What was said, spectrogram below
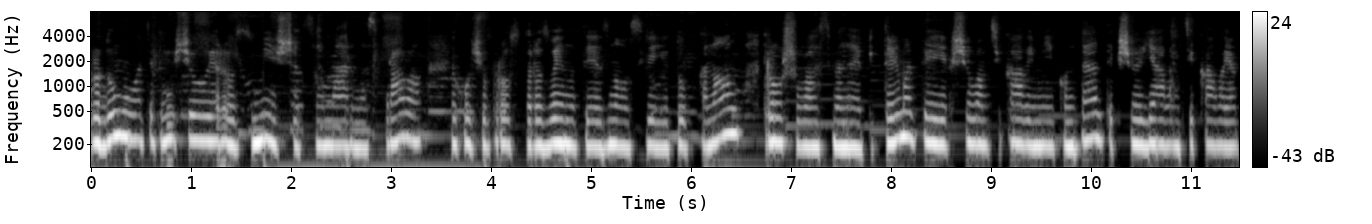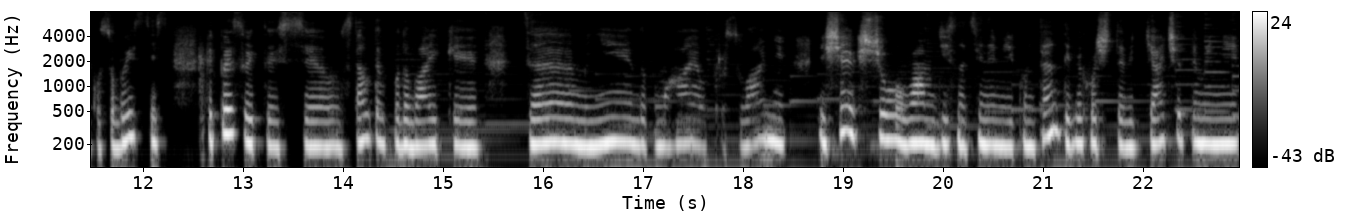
продумувати, тому що я розумію, що це марна справа. Я хочу просто розвинути знову свій YouTube канал. Прошу вас мене підтримати. Якщо вам цікавий мій контент, якщо я вам цікава як особистість, підписуйтесь, ставте вподобайки. Це мені допомагає в просуванні. І ще, якщо вам дійсно цінний мій контент, і ви хочете віддячити мені,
